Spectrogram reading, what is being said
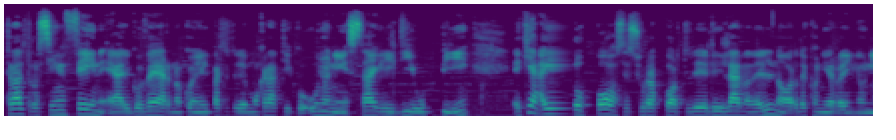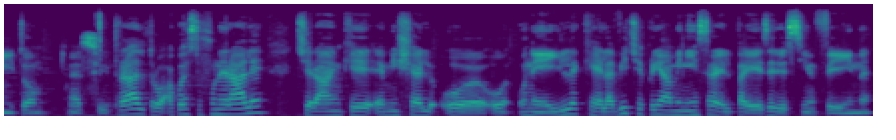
Tra l'altro Sinn Féin è al governo con il Partito Democratico Unionista, il DUP, e che ha opposte sul rapporto dell'Irlanda del Nord con il Regno Unito. Eh sì, Tra l'altro a questo funerale c'era anche eh, Michelle O'Neill, che è la vice prima ministra del paese del Sinn Féin.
